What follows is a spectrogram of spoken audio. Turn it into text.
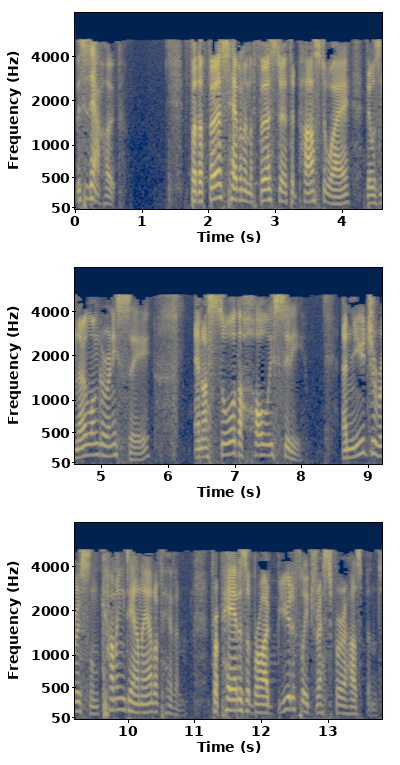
This is our hope. For the first heaven and the first earth had passed away, there was no longer any sea, and I saw the holy city, a new Jerusalem coming down out of heaven, prepared as a bride beautifully dressed for her husband.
